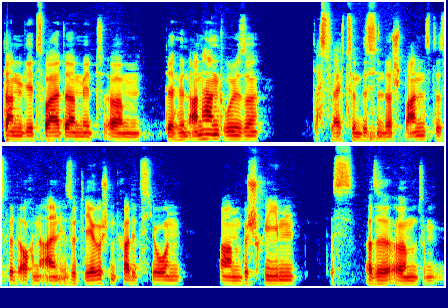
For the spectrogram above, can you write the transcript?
Dann geht's weiter mit ähm, der Hirnanhangdrüse. Das ist vielleicht so ein bisschen das Spannendste. Das wird auch in allen esoterischen Traditionen ähm, beschrieben. Das, also ähm, so eine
